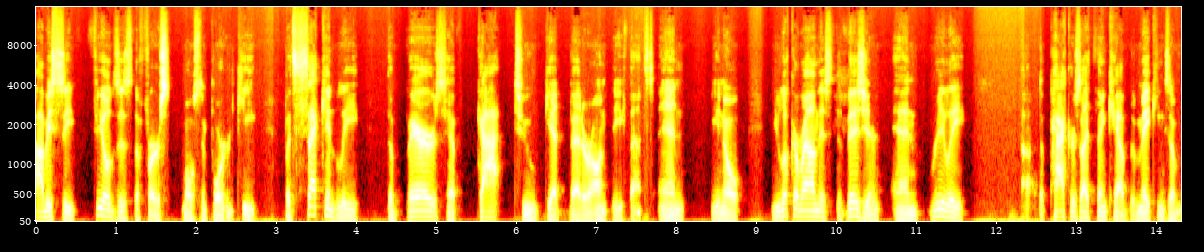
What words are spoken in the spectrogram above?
obviously Fields is the first most important key, but secondly, the Bears have got to get better on defense. And you know, you look around this division, and really, uh, the Packers, I think, have the makings of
